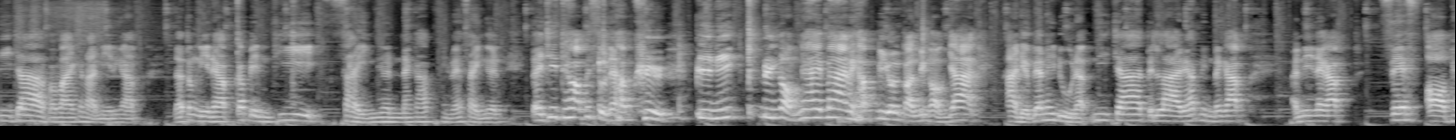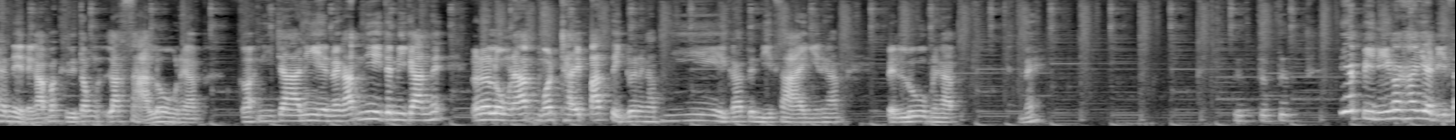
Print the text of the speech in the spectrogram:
นี่จ้าประมาณขนาดนี้นะครับ แล้วตรงนี้นะครับก็เป็นที่ใส่เงินนะครับ เห็นไหมใส่เงิน แต่ที่ชอบที่สุดนะครับ คือ ปีนี้ดึงออกง่ายมากนะครับ ปีก่อนๆดึงออกยากอ่าเดี๋ยวเพี่อนให้ดูนะครับนี่จ้าเป็นลายนะครับเห็นไหมครับ อันนี้นะครับ save all planet นะครับก็คือต้องรักษาโลกนะครับ ก็นี่จ้านี่เห็นไหมครับ นี่จะมีการรณรงค์นะครับ งดใช้พลาสติกด้วยนะครับ นี่ก็เป็นดีไซน์อย่างนี้นะครับ เป็นรูปนะครับเห็นไหมเนี่ยปีนี้ก็ค่อนข้างจะดีไซ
